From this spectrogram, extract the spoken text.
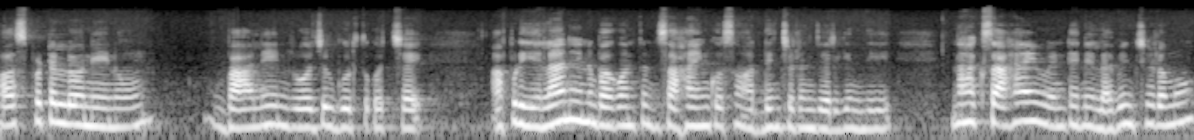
హాస్పిటల్లో నేను బాలేని రోజులు గుర్తుకొచ్చాయి. అప్పుడు ఎలా నేను భగవంతుని సహాయం కోసం అర్థించడం జరిగింది? నాకు సహాయం వెంటనే లభించడము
